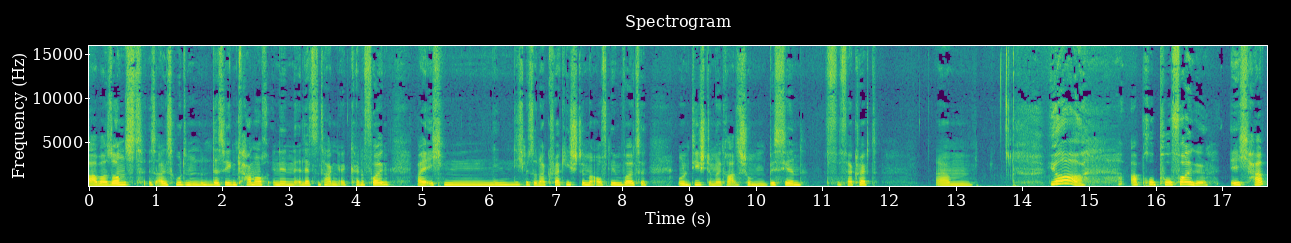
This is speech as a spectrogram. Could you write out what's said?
aber sonst ist alles gut und deswegen kam auch in den letzten Tagen keine Folgen, weil ich nicht mit so einer cracky Stimme aufnehmen wollte und die Stimme gerade schon ein bisschen vercrackt. Ähm, ja, apropos Folge. Ich habe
